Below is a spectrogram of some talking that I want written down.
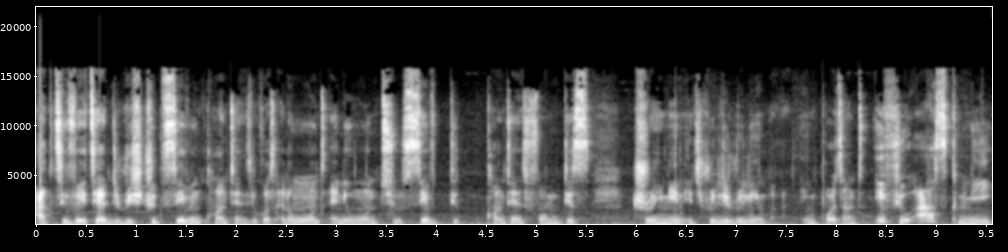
activated the restrict saving content because i don't want anyone to save the content from this training. It's really really important. If you ask me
